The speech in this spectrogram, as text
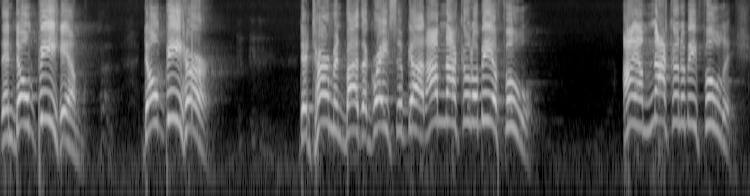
Then don't be him. Don't be her. Determined by the grace of God, I'm not going to be a fool. I am not going to be foolish.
